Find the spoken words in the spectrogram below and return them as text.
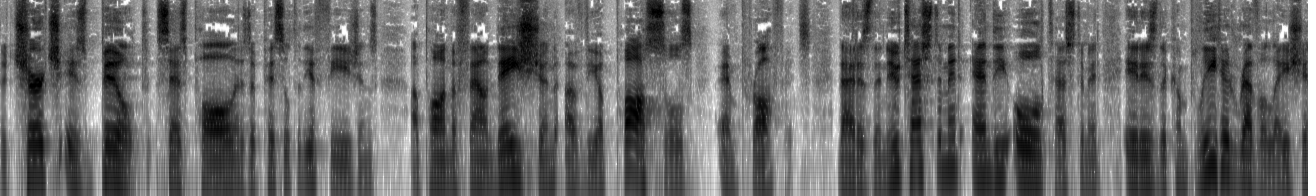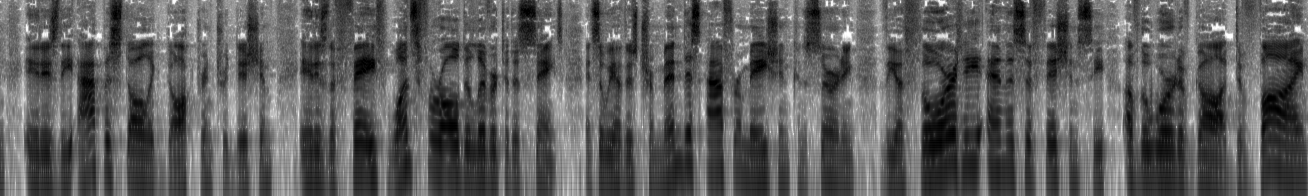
The church is built, says Paul in his epistle to the Ephesians, upon the foundation of the apostles and prophets. That is the New Testament and the Old Testament. It is the completed revelation. It is the apostolic doctrine tradition. It is the faith once for all delivered to the saints. And so we have this tremendous affirmation concerning the authority and the sufficiency of the Word of God, divine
